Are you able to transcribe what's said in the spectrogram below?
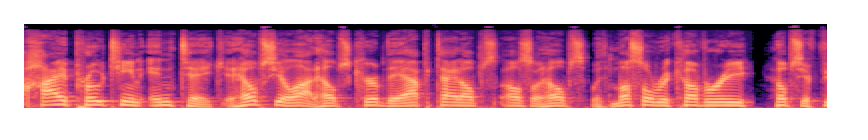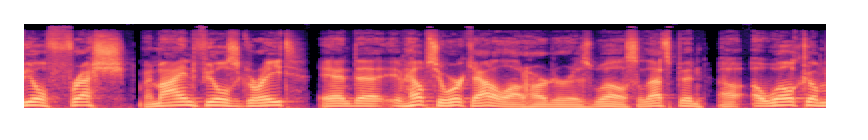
high protein intake. It helps you a lot. It helps curb the appetite helps also helps with muscle recovery helps you feel fresh. My mind feels great and uh, it helps you work out a lot harder as well. So that's been a, a welcome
